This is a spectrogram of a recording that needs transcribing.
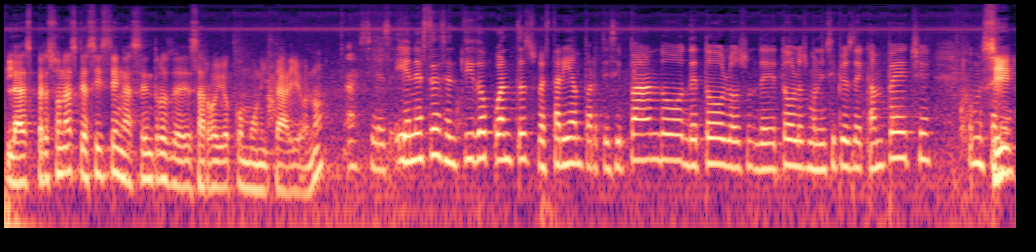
las personas que asisten a centros de desarrollo comunitario, ¿no? Así es. Y en este sentido, ¿cuántos estarían participando de todos los de todos los municipios de Campeche? ¿Cómo sí,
